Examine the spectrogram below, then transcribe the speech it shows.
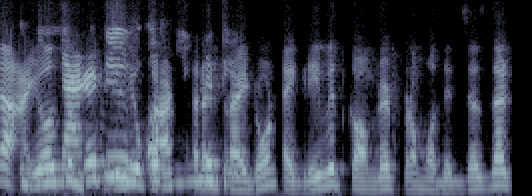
yeah, I also narrative you can't surrender. I don't agree with Comrade Pramod. It's just that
